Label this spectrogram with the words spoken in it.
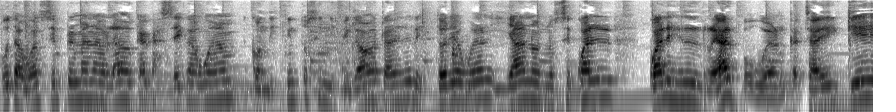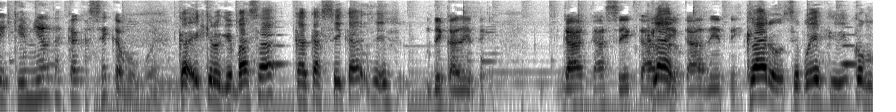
Puta, weón, siempre me han hablado de caca seca, weón, con distintos significados a través de la historia, weón, y ya no, no sé cuál cuál es el real, weón, ¿cachai? ¿Qué, ¿Qué mierda es caca seca, weón? Ca- Es que lo que pasa, Caca Seca es, De cadete. Caca seca Claro. de cadete. Claro, se puede escribir con,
